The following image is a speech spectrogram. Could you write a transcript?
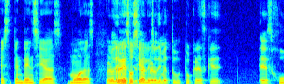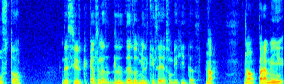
este, tendencias, modas, Pero dime, redes o sea, sociales. pero dime tú, ¿tú crees que es justo decir que canciones del, del 2015 ya son viejitas? No, no, para mí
